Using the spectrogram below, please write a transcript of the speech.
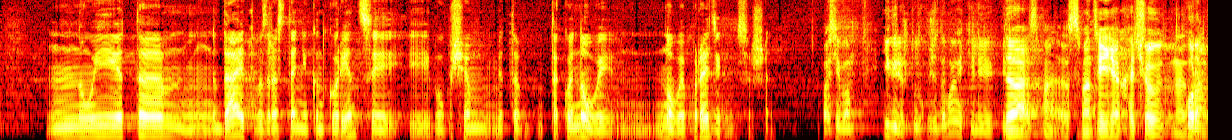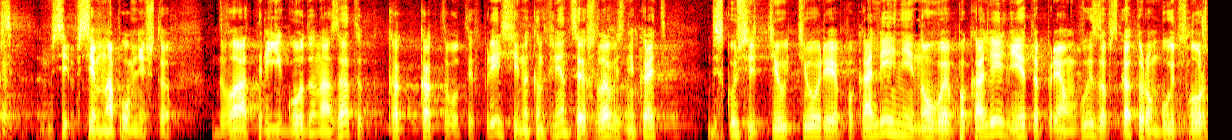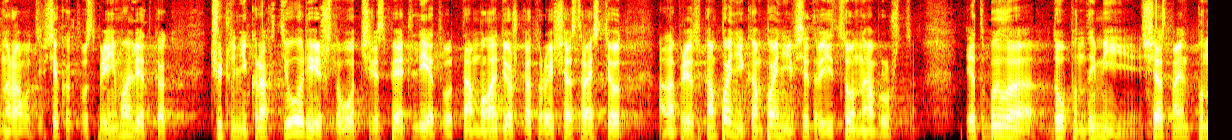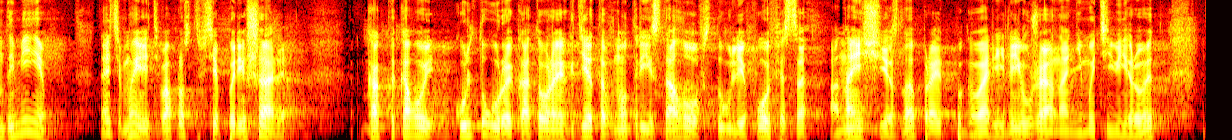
Ну и это, да, это возрастание конкуренции, и, в общем, это такой новый, новая парадигма совершенно. Спасибо. Игорь, что ты хочешь добавить? Или... Да, смотри, я хочу э, там, всем напомнить, что два-три года назад как- как-то вот и в прессе, и на конференциях шла возникать дискуссии теория поколений, новое поколение, это прям вызов, с которым будет сложно работать. И все как-то воспринимали это как чуть ли не крах теории, что вот через пять лет вот та молодежь, которая сейчас растет, она придет в компанию, и компании все традиционно обрушатся. Это было до пандемии. Сейчас, в момент пандемии, знаете, мы эти вопросы все порешали. Как таковой культуры, которая где-то внутри столов, стульев, офиса, она исчезла, про это поговорили, и уже она не мотивирует.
